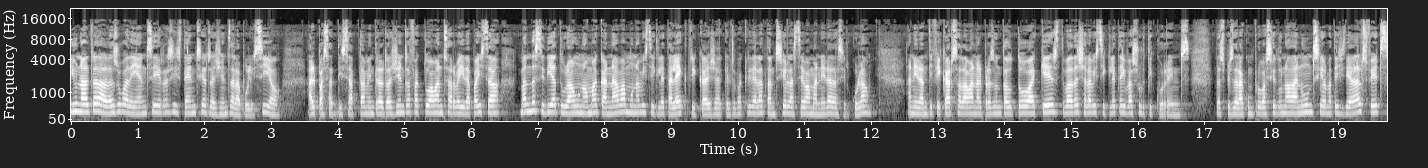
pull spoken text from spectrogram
i un altre de desobediència i resistència als agents de la policia. El passat dissabte, mentre els agents efectuaven servei de paisà, van decidir aturar un home que anava amb una bicicleta elèctrica, ja que els va cridar l'atenció la seva manera de circular. En identificar-se davant el presumpte autor, aquest va deixar la bicicleta i va sortir corrents. Després de la comprovació d'una denúncia el mateix dia dels fets,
